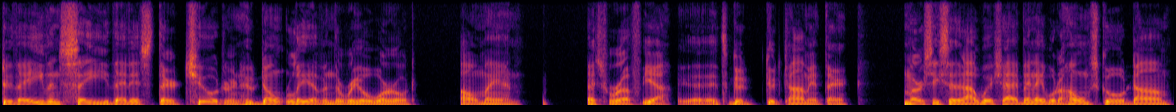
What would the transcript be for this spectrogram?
Do they even see that it's their children who don't live in the real world? Oh man, that's rough. Yeah, it's a good good comment there. Mercy said, "I wish I had been able to homeschool Dom.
